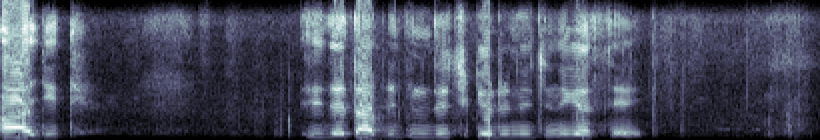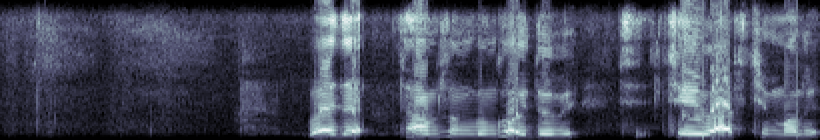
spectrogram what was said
ait size tabletin dış görünüşünü göstereyim. Böyle Samsung'un koyduğu bir şey var. Çin malı.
